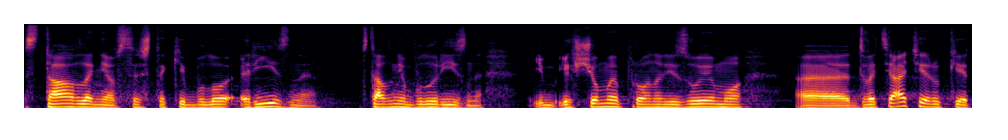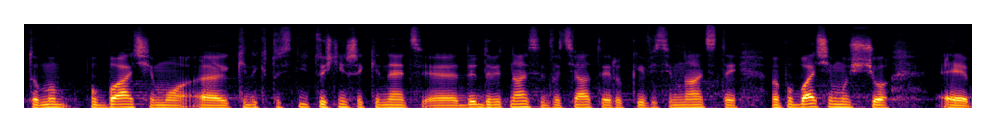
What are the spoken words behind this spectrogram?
ставлення все ж таки було різне. Ставлення було різне. І якщо ми проаналізуємо е, 20-ті роки, то ми побачимо е, точніше кінець 19-20 роки, 18-й, ми побачимо, що е,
